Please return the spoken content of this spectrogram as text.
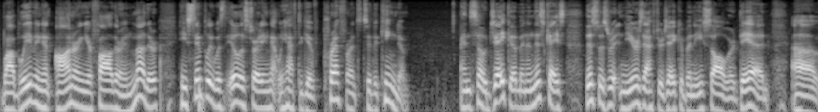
while believing in honoring your father and mother, he simply was illustrating that we have to give preference to the kingdom. And so Jacob, and in this case, this was written years after Jacob and Esau were dead. Uh,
